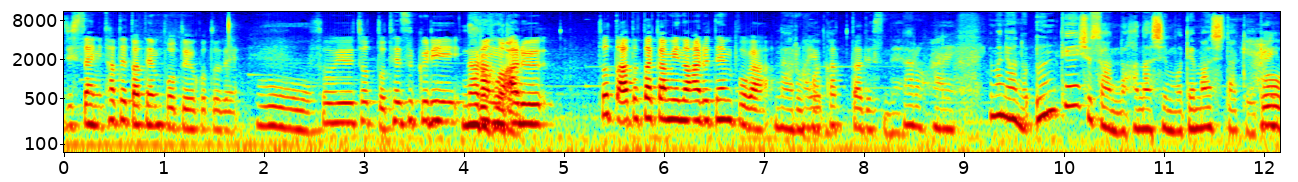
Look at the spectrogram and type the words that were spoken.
実際に建てた店舗ということでそういうちょっと手作り感のあるちょっと温かみのある店舗が良かったですね。なるほど。はい、今ねあの運転手さんの話も出ましたけど、はい、や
